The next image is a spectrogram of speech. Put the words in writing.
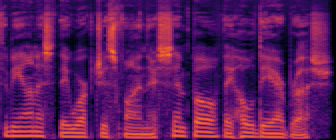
To be honest, they work just fine. They're simple, they hold the airbrush.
